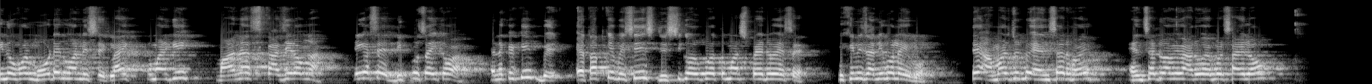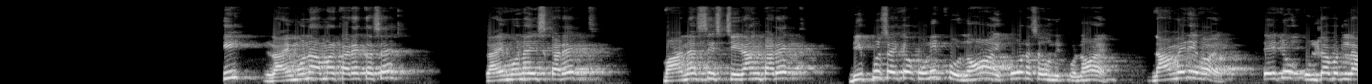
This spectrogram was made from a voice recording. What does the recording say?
in over more than one district like তোমাৰ কি মানস কাজিৰঙা ঠিক আছে ডিব্ৰু চাইখোৱা এনেকে কি এটাতকে বেছি ডিষ্ট্ৰিক্টৰ ওপৰত তোমাৰ স্প্ৰেড হৈ আছে। সেইখিনি জানিব লাগিব। তে আমাৰ যোনটো এনচাৰ হয় এনচাৰটো আমি আৰু এবাৰ চাই লওঁ। কি? ৰায়মনা আমাৰ কাৰেক্ট আছে। Raimona is correct Manas is Chirang correct Dibru Saikhowa Sonitpur নহয় ক'ত আছে শোণিতপুৰ? নহয়। নামেৰি হয়। এইটো উল্টা পাল্টা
